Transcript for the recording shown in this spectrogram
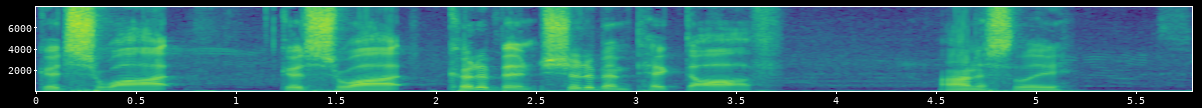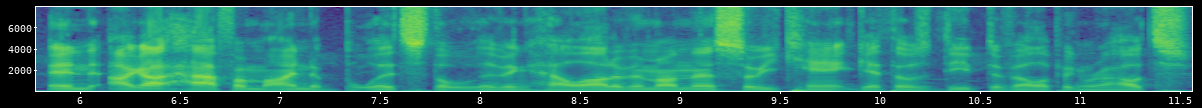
Good swat. Good swat. Could have been, should have been picked off, honestly. And I got half a mind to blitz the living hell out of him on this so he can't get those deep developing routes.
